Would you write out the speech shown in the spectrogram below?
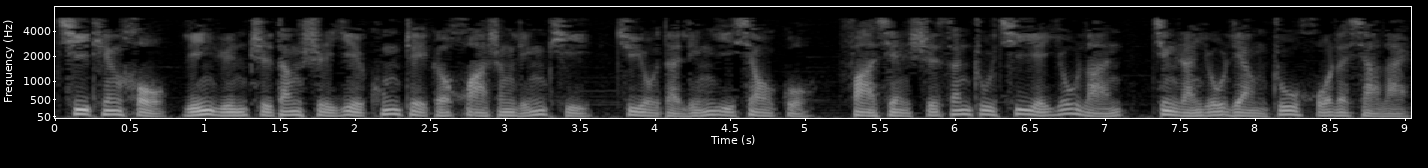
七天后，林云只当是夜空这个化生灵体具有的灵异效果，发现十三株七叶幽兰竟然有两株活了下来，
